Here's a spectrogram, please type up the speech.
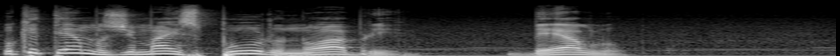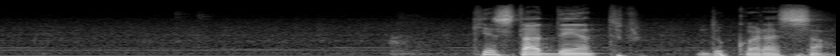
O que temos de mais puro, nobre, belo, que está dentro do coração.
